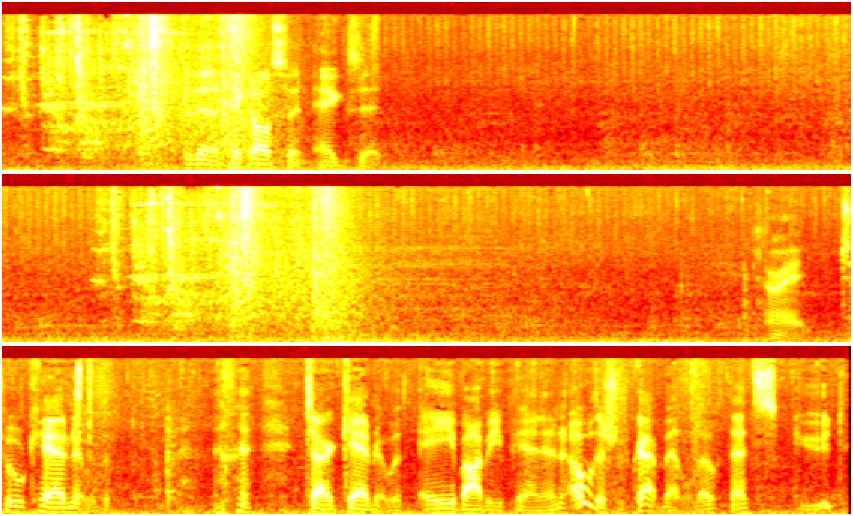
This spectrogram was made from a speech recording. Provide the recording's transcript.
But then I think also an exit. All right, tool cabinet with a entire cabinet with a bobby pin, and oh, there's some scrap metal though. That's good.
